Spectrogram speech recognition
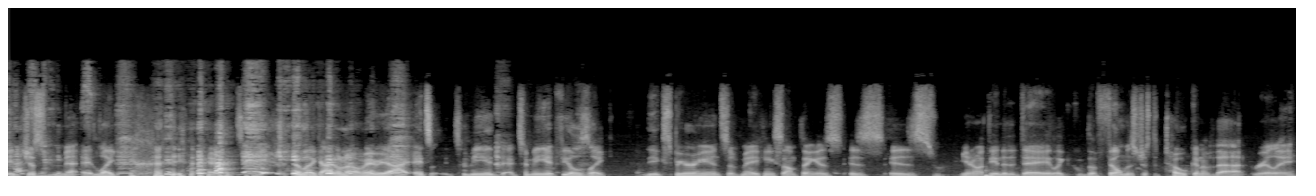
it just me- it, like it's- like I don't know, maybe I it's to me to me it feels like the experience of making something is is is you know at the end of the day like the film is just a token of that really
